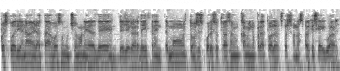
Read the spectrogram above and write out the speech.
pues podrían haber atajos o muchas maneras de, de llegar de diferente modo, entonces por eso trazan un camino para todas las personas para que sea igual.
